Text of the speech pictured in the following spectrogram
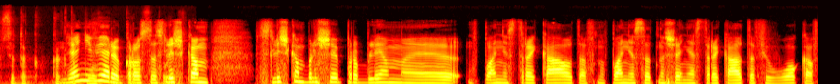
все так как Я не верю, просто слишком слишком большие проблемы в плане страйкаутов, ну, в плане соотношения страйкаутов и воков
